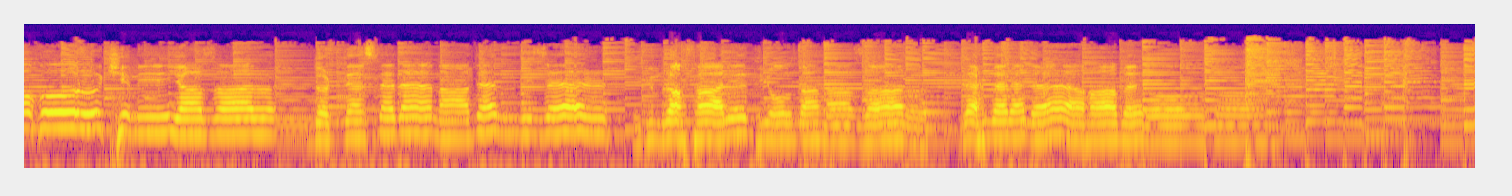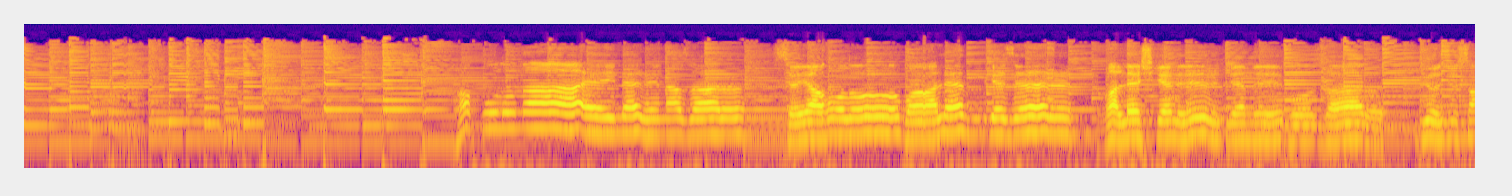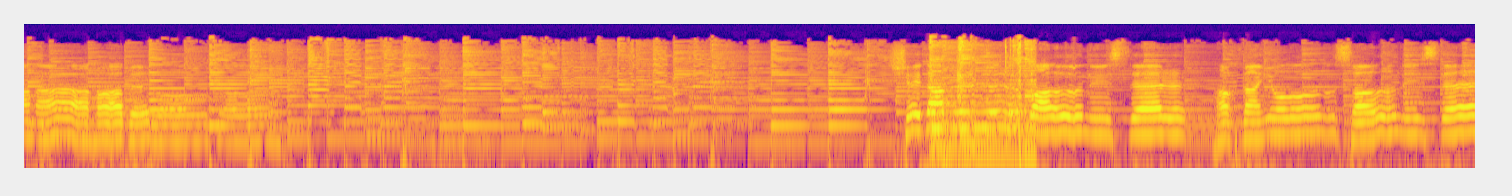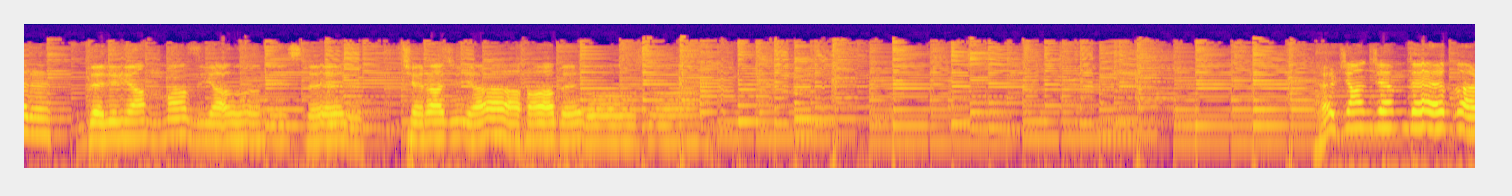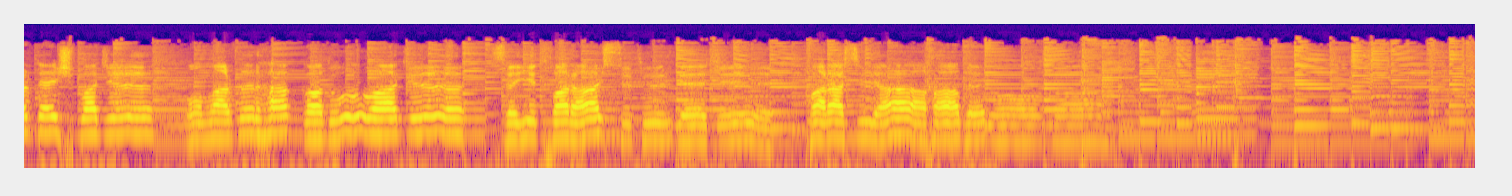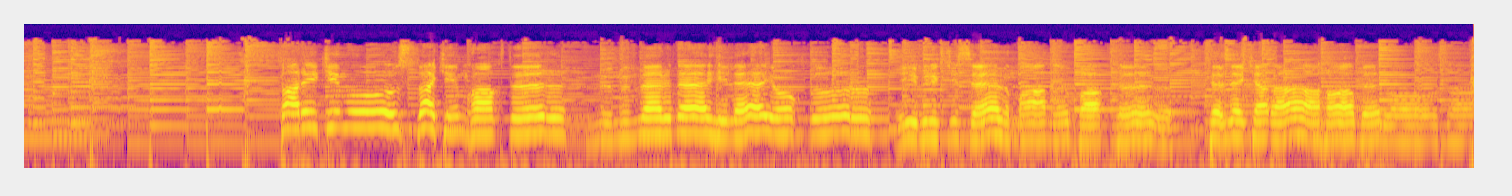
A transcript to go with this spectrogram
okur, kimi yazar. Dört nesneden Adem dizer Gümrah talip yoldan azar. Rehbere de haber olsun Hak kuluna eyler nazar Seyah olup alem gezer. Galleş gelir cemi bozar Gözü sana haber olsun. Şeytan bülbül bağın ister Haktan yolun sağın ister. Delil yanmaz yağın ister Çeracıya haber olsun. Her can cemde kardeş bacı Onlardır hakka duacı. Seyit Faraş süpürgeci Faraşçıya haber olsun Tariki mustakim haktır? Müminlerde hile yoktur. İbrikçi Selman-ı Paktır. Haber olsun.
